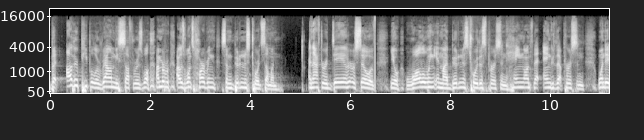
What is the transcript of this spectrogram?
but other people around me suffer as well. I remember I was once harboring some bitterness towards someone. And after a day or so of, you know, wallowing in my bitterness toward this person, hanging on to that anger to that person, one day,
